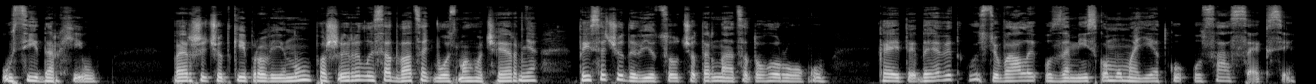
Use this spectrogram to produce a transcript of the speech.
у Сідархів. Перші чутки про війну поширилися 28 червня 1914 року. Кейт і Девід гостювали у заміському маєтку у Сассексі.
